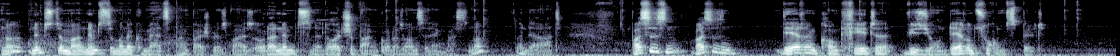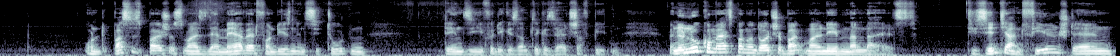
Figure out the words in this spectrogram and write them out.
Ne? Nimmst, du mal, nimmst du mal eine Commerzbank beispielsweise oder nimmst eine Deutsche Bank oder sonst irgendwas ne? in der Art. Was ist, denn, was ist deren konkrete Vision, deren Zukunftsbild? Und was ist beispielsweise der Mehrwert von diesen Instituten, den sie für die gesamte Gesellschaft bieten? Wenn du nur Commerzbank und Deutsche Bank mal nebeneinander hältst, die sind ja an vielen Stellen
